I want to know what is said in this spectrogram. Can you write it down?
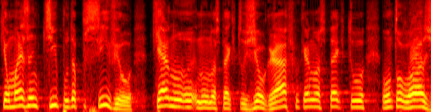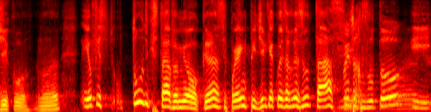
que é o mais antípoda possível, quer no, no aspecto geográfico, quer no aspecto ontológico. É? Eu fiz tudo que estava ao meu alcance para impedir que a coisa resultasse. Mas resultou e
